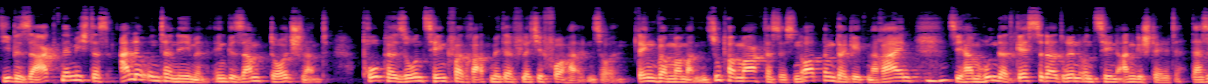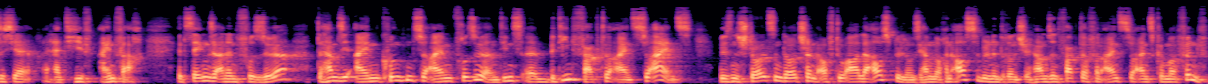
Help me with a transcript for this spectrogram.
Die besagt nämlich, dass alle Unternehmen in Gesamtdeutschland pro Person zehn Quadratmeter Fläche vorhalten sollen. Denken wir mal an einen Supermarkt, das ist in Ordnung, da geht man rein. Mhm. Sie haben 100 Gäste da drin und zehn Angestellte. Das ist ja relativ einfach. Jetzt denken Sie an einen Friseur, da haben Sie einen Kunden zu einem Friseur, einen Dienst, äh, Bedienfaktor eins zu eins. Wir sind stolz in Deutschland auf duale Ausbildung. Sie haben noch einen Auszubildenden drinstehen, haben Sie einen Faktor von 1 zu 1,5.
